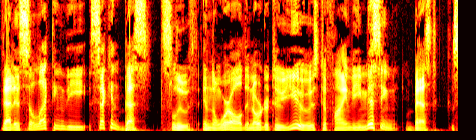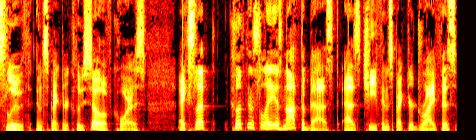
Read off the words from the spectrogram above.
that is selecting the second best sleuth in the world in order to use to find the missing best sleuth, Inspector Clouseau, of course. Except Clifton Sleigh is not the best, as Chief Inspector Dreyfus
